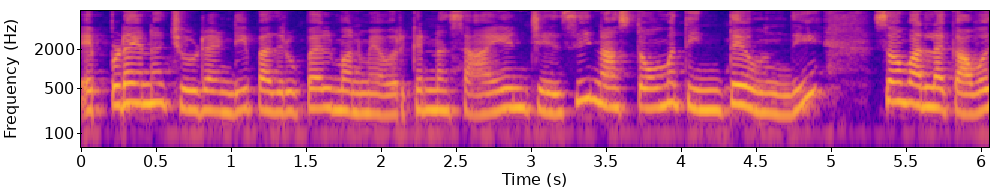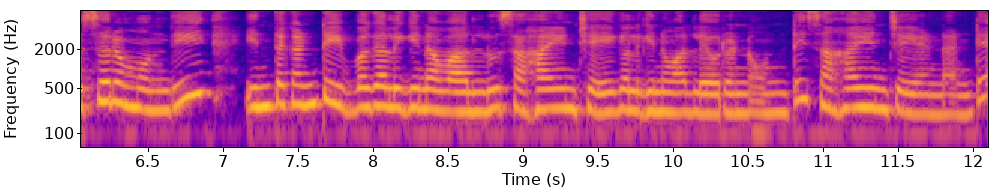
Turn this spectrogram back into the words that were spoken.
ఎప్పుడైనా చూడండి పది రూపాయలు మనం ఎవరికైనా సాయం చేసి నా స్తోమత ఇంతే ఉంది. సో వాళ్ళకి అవసరం ఉంది. ఇంతకంటే ఇవ్వగలిగిన వాళ్ళు సహాయం చేయగలిగిన వాళ్ళు ఎవరైనా ఉంటే సహాయం చేయండి అంటే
